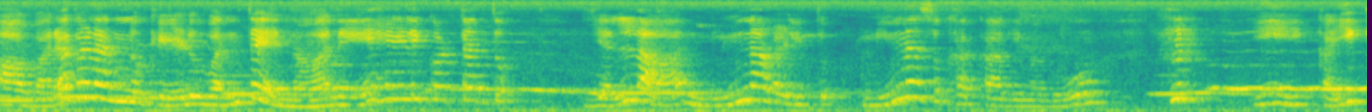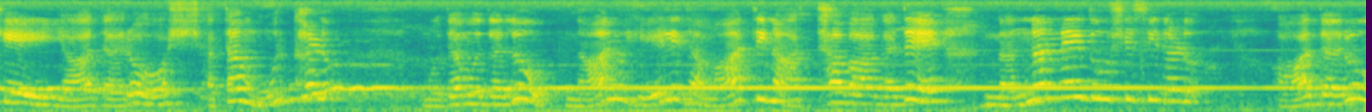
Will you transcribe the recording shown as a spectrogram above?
ಆ ವರಗಳನ್ನು ಕೇಳುವಂತೆ ನಾನೇ ಹೇಳಿಕೊಟ್ಟದ್ದು. ಎಲ್ಲ ನಿನ್ನವಳಿತು. ನಿನ್ನ ಸುಖಕ್ಕಾಗಿ ಮಗು. ಈ ಕೈಕೇಯಾದರೋ ಶತಮೂರ್ಖಳು. ಮೊದಮೊದಲು ನಾನು ಹೇಳಿದ ಮಾತಿನ ಅರ್ಥವಾಗದೆ ನನ್ನನ್ನೇ ದೂಷಿಸಿದಳು. ಆದರೂ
